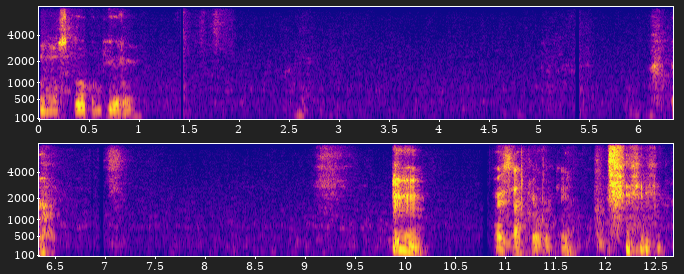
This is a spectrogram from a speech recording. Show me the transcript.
on a school computer. Is that actually working?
